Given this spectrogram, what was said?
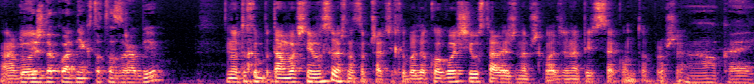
I Albo, wiesz dokładnie, kto to zrobił? No to chyba tam właśnie wysyłasz na Snapchacie chyba do kogoś i ustawiasz, że na przykład, że na 5 sekund to proszę. A, okej.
